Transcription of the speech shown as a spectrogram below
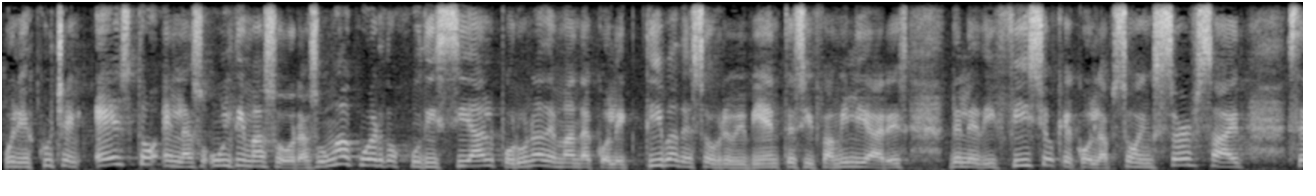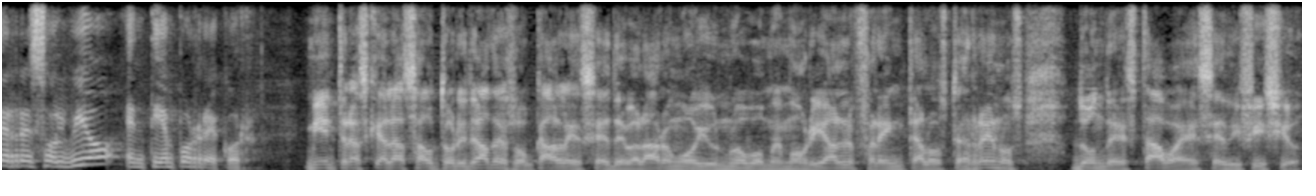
Bueno, escuchen esto en las últimas horas. Un acuerdo judicial por una demanda colectiva de sobrevivientes y familiares del edificio que colapsó en Surfside se resolvió en tiempo récord. Mientras que las autoridades locales se develaron hoy un nuevo memorial frente a los terrenos donde estaba ese edificio.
